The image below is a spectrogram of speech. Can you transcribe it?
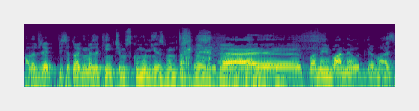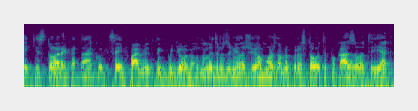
але вже після того, як ми закінчимо з комунізмом. Так? Добре, давайте. Е, Пане Іване, от для вас, як історика, так, от цей пам'ятник Будьонову. Ну ми зрозуміли, що його можна використовувати, показувати, як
